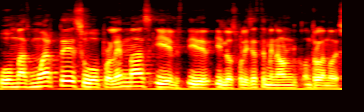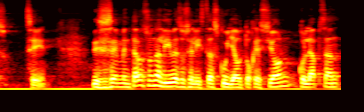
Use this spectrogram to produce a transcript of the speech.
Hubo más muertes, hubo problemas y, los policías terminaron controlando eso. Sí. Dice, se inventaron zonas libres socialistas cuya autogestión colapsan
